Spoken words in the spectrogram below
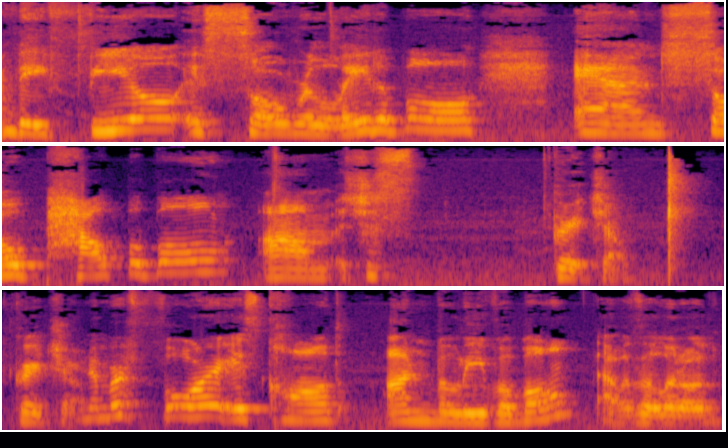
they feel is so relatable and so palpable. Um it's just great show great show. Number four is called unbelievable. That was a little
